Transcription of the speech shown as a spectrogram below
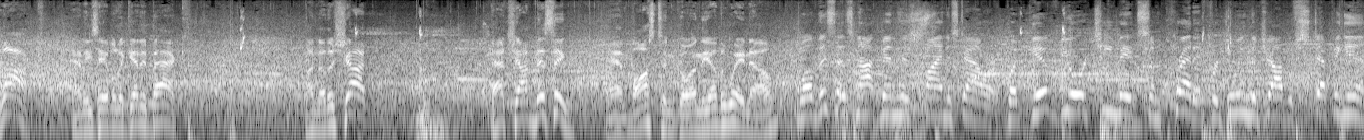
block. And he's able to get it back. Another shot. That shot missing. And Boston going the other way now. Well, this has not been his finest hour, but give your teammates some credit for doing the job of stepping in.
